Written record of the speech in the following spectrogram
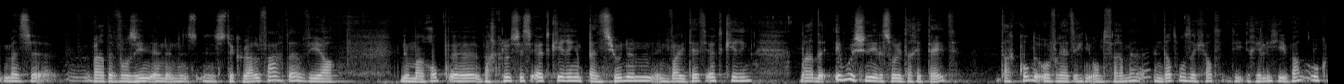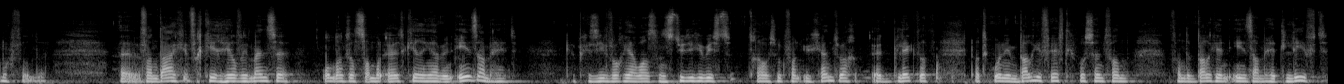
Mensen werden voorzien in een, een stuk welvaart via, noem maar op, uh, werkloosheidsuitkeringen, pensioenen, invaliditeitsuitkeringen. Maar de emotionele solidariteit, daar kon de overheid zich niet ontfermen. En dat was een gat die religie wel ook nog vulde. Uh, vandaag verkeren heel veel mensen, ondanks dat ze allemaal uitkeringen hebben, in eenzaamheid. Ik heb gezien, vorig jaar was er een studie geweest, trouwens ook van UGent, waaruit blijkt dat, dat gewoon in België 50% van, van de Belgen in eenzaamheid leeft.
